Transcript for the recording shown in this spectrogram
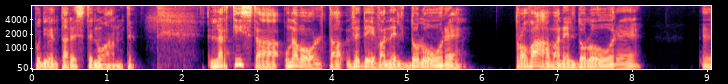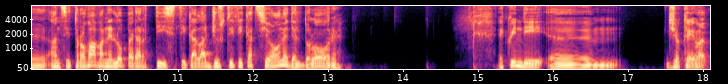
può diventare estenuante. L'artista una volta vedeva nel dolore, trovava nel dolore, eh, anzi trovava nell'opera artistica la giustificazione del dolore. E quindi ehm, dici ok, ma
